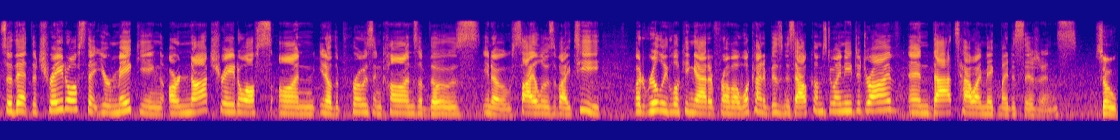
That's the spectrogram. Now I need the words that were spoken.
so that the trade-offs that you're making are not trade-offs on you know, the pros and cons of those you know, silos of IT, but really looking at it from a what kind of business outcomes do I need to drive, and that's how I make my decisions. So,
